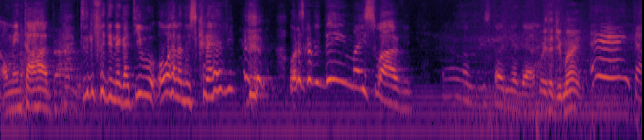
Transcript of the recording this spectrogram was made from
aumentada. Tudo que foi de negativo, ou ela não escreve, ou ela escreve bem mais suave. É uma historinha dela. Coisa de mãe? É, então.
